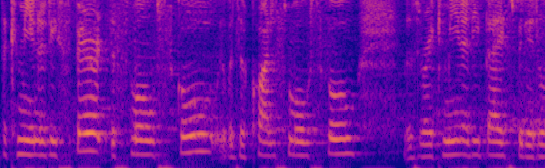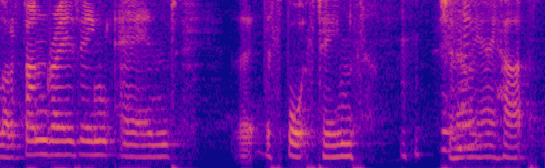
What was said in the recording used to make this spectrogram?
the community spirit, the small school. It was a quite a small school. It was very community based. We did a lot of fundraising and the, the sports teams, Chevalier Hearts,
